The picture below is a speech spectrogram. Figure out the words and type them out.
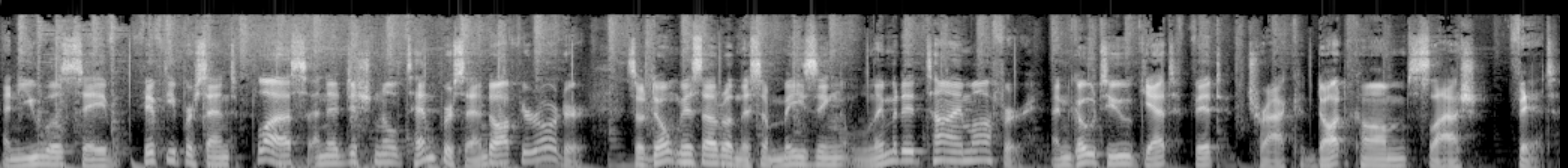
and you will save 50% plus an additional 10% off your order. So don't miss out on this amazing limited time offer and go to getfittrack.com slash fit.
